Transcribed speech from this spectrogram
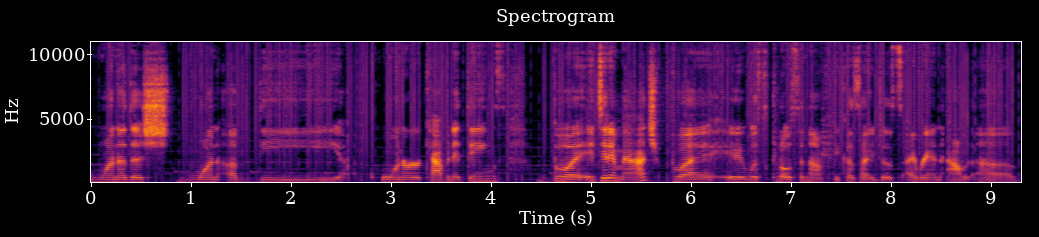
one of the, one of the corner cabinet things, but it didn't match, but it was close enough because I just, I ran out of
